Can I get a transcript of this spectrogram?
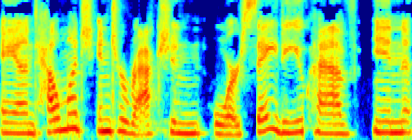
And how much interaction or say do you have in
